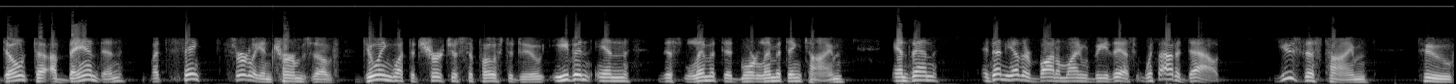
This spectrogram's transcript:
don't uh, abandon, but think certainly in terms of doing what the church is supposed to do, even in this limited, more limiting time. And then, and then the other bottom line would be this: without a doubt, use this time to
